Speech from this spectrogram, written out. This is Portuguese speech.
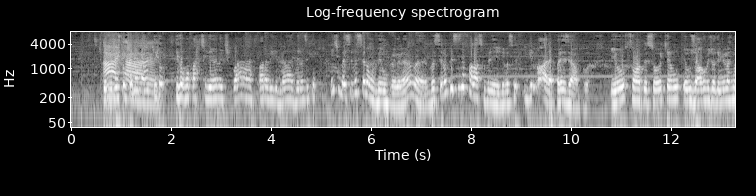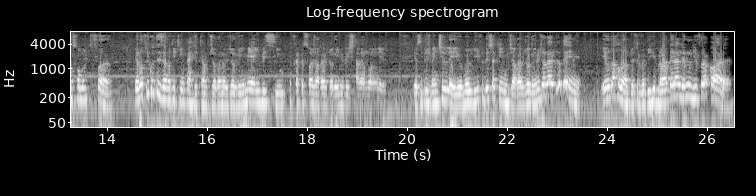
Tipo, Ai, cara. Ficam, ficam compartilhando, tipo, ah, fora Big Brother, não sei o que. Gente, mas se você não vê um programa, você não precisa falar sobre ele, você ignora, por exemplo eu sou uma pessoa que eu, eu jogo videogame, mas não sou muito fã. Eu não fico dizendo que quem perde tempo jogando videogame é imbecil porque a pessoa joga videogame em vez de estar lendo um livro. Eu simplesmente leio o meu livro e deixo quem joga videogame jogar videogame. Eu, Darlan, prefiro ver Big Brother a ler um livro agora.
